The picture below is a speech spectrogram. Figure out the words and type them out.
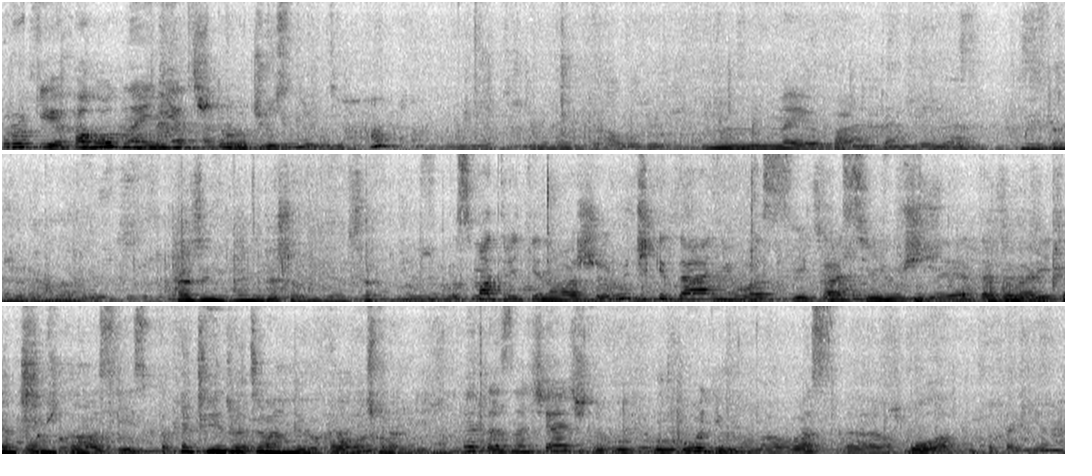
Руки холодные, нет, что вы чувствуете? Холодные мы это делаем. Посмотрите на ваши ручки, да, они у вас слегка синюшные. Это говорит о том, что у вас есть потопление холод. Это означает, что вы выводим у вас э, холод патогена.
